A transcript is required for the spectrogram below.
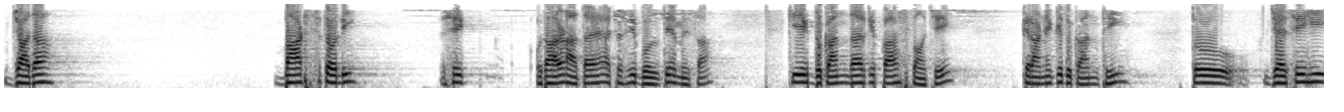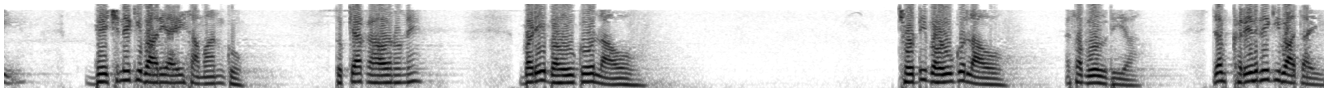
ज़्यादा बाट से तोली जैसे उदाहरण आता है अच्छा सी बोलते हैं हमेशा कि एक दुकानदार के पास पहुँचे, किराने की दुकान थी तो जैसे ही बेचने की बारी आई सामान को। तो क्या कहा उन्होंने? बड़ी बहू को लाओ। छोटी बहू को लाओ, ऐसा बोल दिया। जब खरीदने की बात आई,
